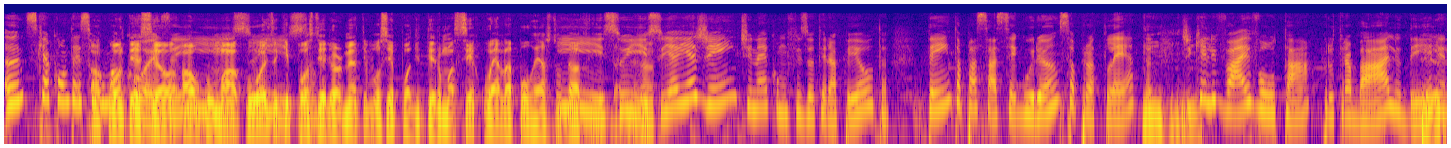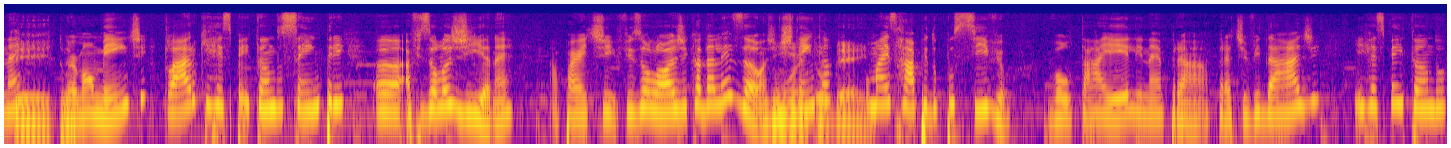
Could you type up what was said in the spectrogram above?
antes que aconteça alguma Aconteceu coisa. alguma isso, coisa isso. que posteriormente você pode ter uma sequela pro resto isso, da vida. Isso, né? isso. E aí a gente, né, como fisioterapeuta, tenta passar segurança pro atleta uhum. de que ele vai voltar pro trabalho dele, né? Perfeito. né? Normalmente, claro que respeitando sempre uh, a fisiologia, né? A parte fisiológica da lesão. A gente Muito tenta bem. o mais rápido possível voltar ele, né, para atividade e respeitando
